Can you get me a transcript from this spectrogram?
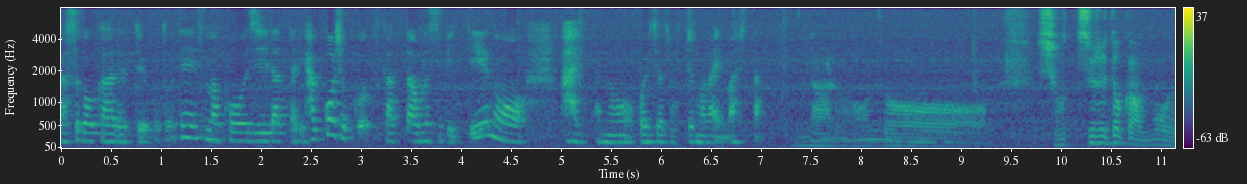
がすごくあるということでその麹だったり発酵食を使ったおむすびっていうのを、はい、あのご一緒させてもらいました。なるほど。しょっつるとかもう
